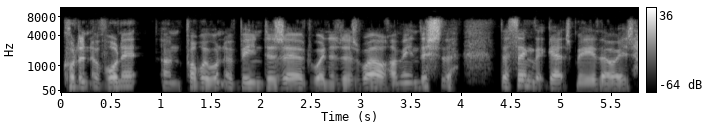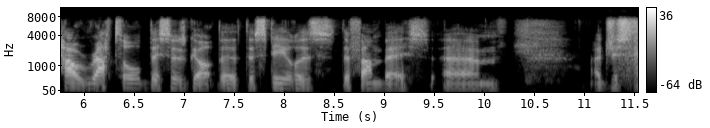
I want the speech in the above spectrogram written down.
couldn't have won it and probably wouldn't have been deserved winners as well. I mean, this the, the thing that gets me though is how rattled this has got the the Steelers the fan base. Um, I just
